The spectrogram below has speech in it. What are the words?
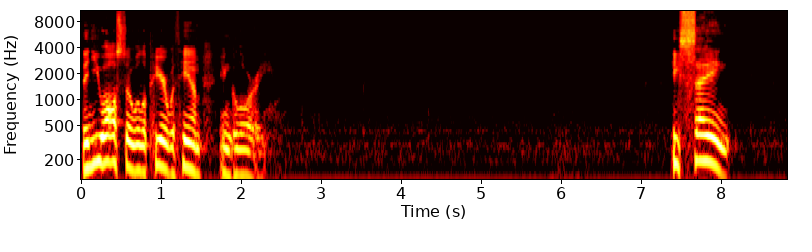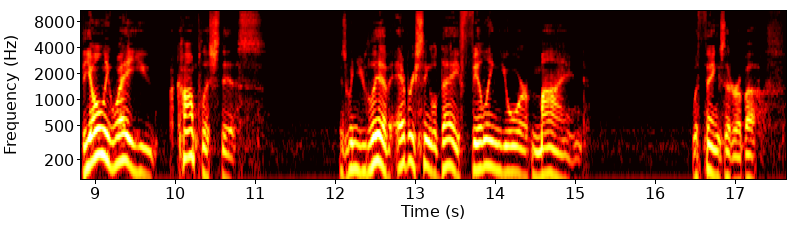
then you also will appear with him in glory. He's saying the only way you accomplish this is when you live every single day filling your mind with things that are above.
